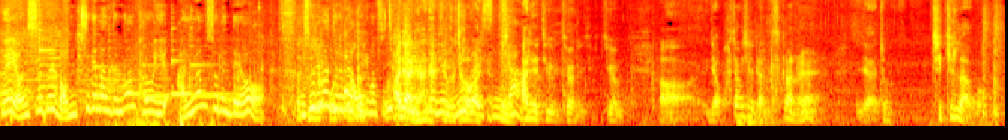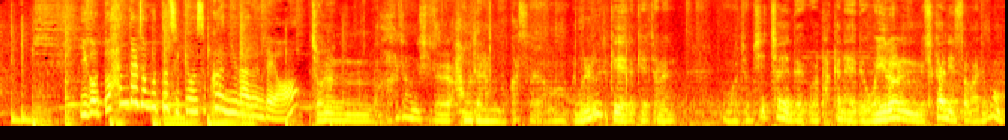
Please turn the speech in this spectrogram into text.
그의 연습을 멈추게 만든 건 바로 이 알람 소리인데요. 이 소리만 들으면 어김없이 아니 아니 아니 이유가 저- 있습니다. 아니 지금 저 지금 어 이제 화장실 가는 습관을 이제 좀 지키려고 이것도 한 달 전부터 지켜온 습관이라는데요. 저는 화장실을 아무데나 못 갔어요. 물론 이렇게 이렇게 저는 뭐 좀 씻어야 되고 닦아내야 되고 뭐 이런 습관이 있어가지고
